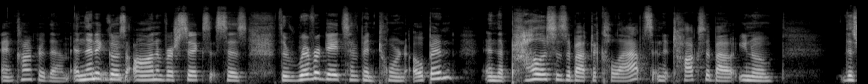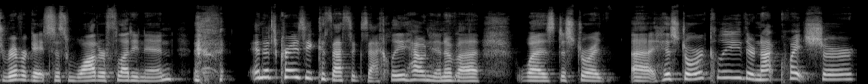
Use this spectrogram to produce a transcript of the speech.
and conquered them. And then it goes on in verse six. It says, the river gates have been torn open and the palace is about to collapse. And it talks about, you know, this river gates, this water flooding in. and it's crazy because that's exactly how Nineveh was destroyed. Uh, historically, they're not quite sure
